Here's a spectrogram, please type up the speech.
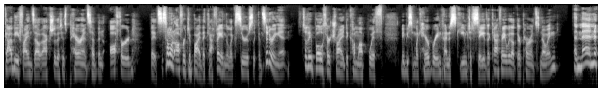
Gabi finds out actually that his parents have been offered that someone offered to buy the cafe and they're like seriously considering it. So they both are trying to come up with maybe some like harebrained kind of scheme to save the cafe without their parents knowing. And then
